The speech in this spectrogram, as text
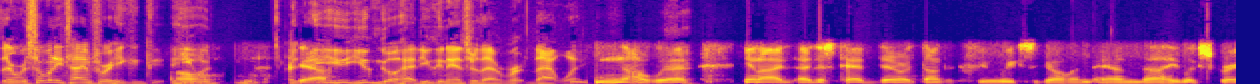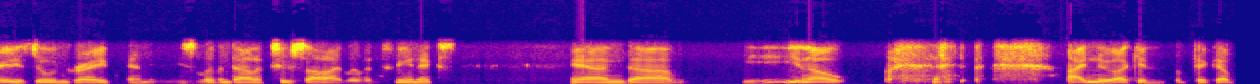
There were so many times where he could, he Oh, would, yeah. you, you can go ahead. You can answer that that way. No, uh, you know, I, I just had dinner with Dunk a few weeks ago, and and uh, he looks great. He's doing great, and he's living down in Tucson. I live in Phoenix, and uh, you know, I knew I could pick up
